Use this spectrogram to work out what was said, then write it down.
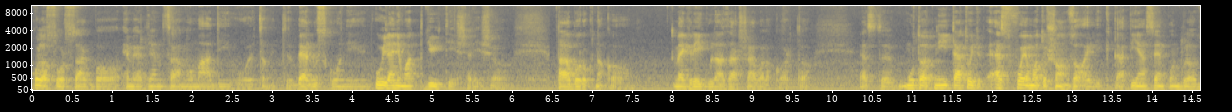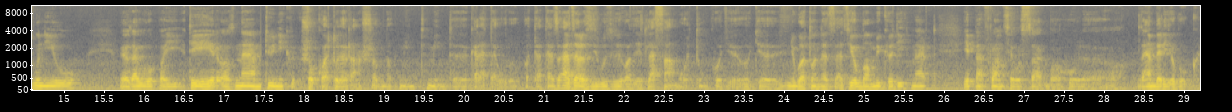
Olaszországban Emergenza Nomadi volt, amit Berlusconi új lenyomat gyűjtéssel és a táboroknak a megrégulázásával akarta ezt mutatni. Tehát, hogy ez folyamatosan zajlik. Tehát ilyen szempontból az Unió az európai tér az nem tűnik sokkal toleránsabbnak, mint, mint Kelet-Európa. Tehát ez, ezzel az illúzióval azért leszámoltunk, hogy, hogy nyugaton ez, ez jobban működik, mert éppen Franciaországban, ahol az emberi jogok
